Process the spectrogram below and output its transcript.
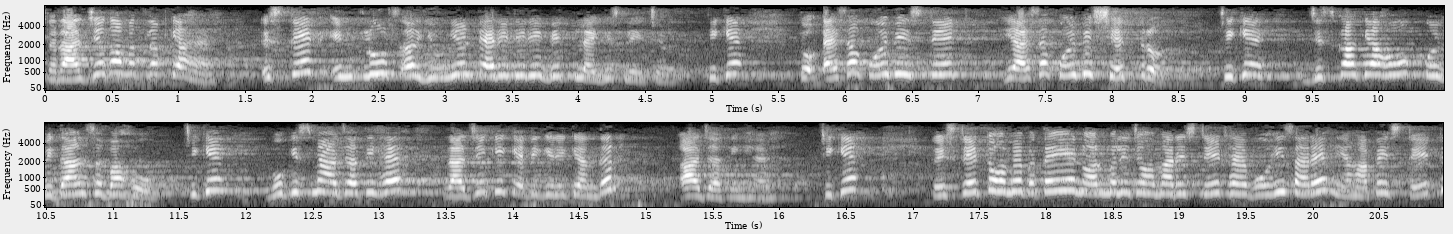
तो राज्य का मतलब क्या है? State includes a union territory with legislature ठीक है? तो ऐसा कोई भी स्टेट या ऐसा कोई भी क्षेत्र, ठीक है, जिसका क्या हो? कोई विधानसभा हो, ठीक है, वो किसमें आ जाती है? राज्य की कैटेगरी के अंदर आ जाती है। ठीक है? तो स्टेट तो हमें पता ही है नॉर्मली जो हमारे स्टेट है, वो ही सारे यहाँ पे स्टेट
